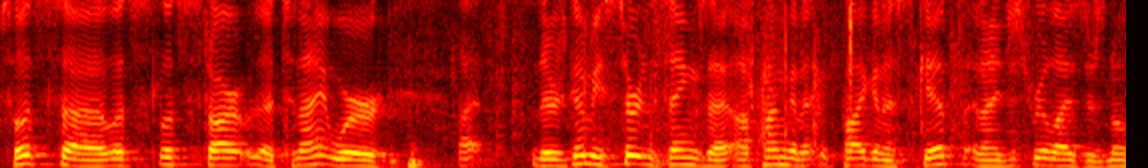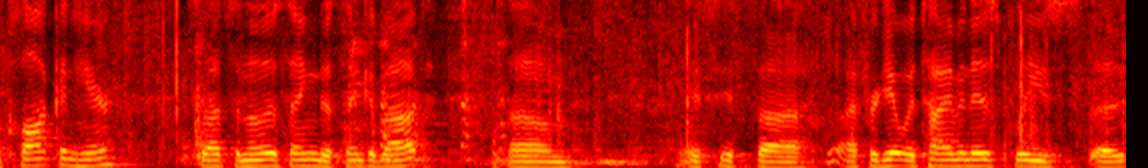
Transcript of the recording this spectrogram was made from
So let's uh, let's let's start uh, tonight. We're uh, there's going to be certain things that I'm probably going to probably going to skip, and I just realized there's no clock in here, so that's another thing to think about. Um, if if uh, I forget what time it is, please uh,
